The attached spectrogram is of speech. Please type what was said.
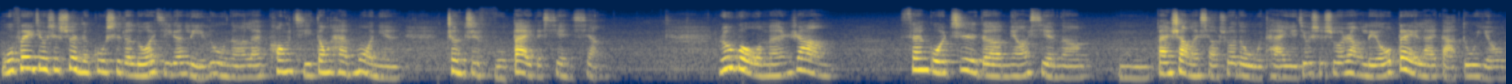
无非就是顺着故事的逻辑跟理路呢，来抨击东汉末年政治腐败的现象。如果我们让《三国志》的描写呢，嗯，搬上了小说的舞台，也就是说让刘备来打督邮，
